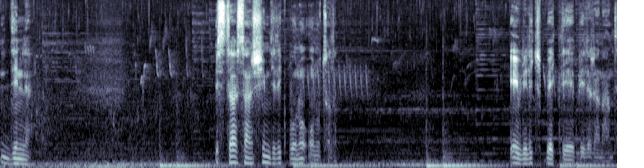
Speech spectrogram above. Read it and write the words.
Dinle. İstersen şimdilik bunu unutalım. evlilik bekleyebilir Anandi.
